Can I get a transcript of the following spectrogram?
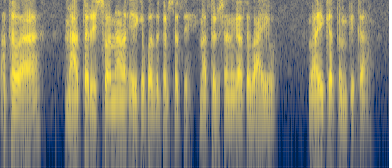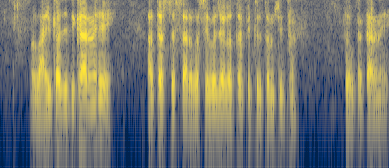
अथवा मातरीश्वन एक पद कर सकते मातरीश्वन का तो वायु वायु का तुम पिता वायु का यदि कारण है अतश्च सर्वसेव जगत पितृत्व सिद्धम सब का कारण है।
